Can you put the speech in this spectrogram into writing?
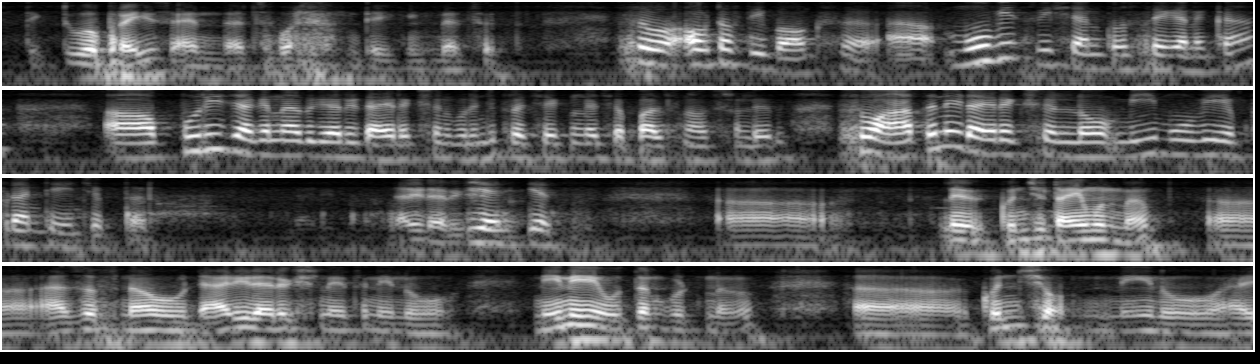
stick to a price and that's what I'm taking that's it so out of the box movies విషయానికి వస్తే కనుక పూరి జగన్నాథ్ గారి డైరెక్షన్ గురించి ప్రత్యేకంగా చెప్పాల్సిన అవసరం లేదు. సో అతని డైరెక్షన్లో మీ మూవీ ఎప్పుడు అంటే ఏం చెప్తారు? ఎస్ లేదు కొంచెం టైం ఉంది ma'am. As of now daddy direction అయితే నేను నేనే వద్దనుకుంటున్నాను. కొంచెం నేను I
